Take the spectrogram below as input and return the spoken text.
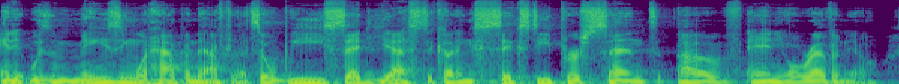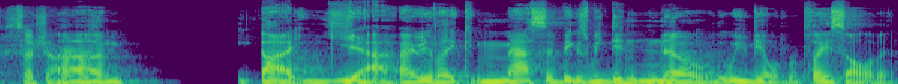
And it was amazing what happened after that. So we said yes to cutting 60% of annual revenue. Such a hard um, uh, yeah, I mean, like massive because we didn't know that we'd be able to replace all of it.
